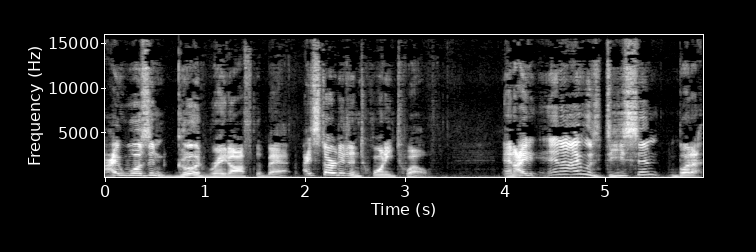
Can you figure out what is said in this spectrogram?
I wasn't good right off the bat. I started in 2012 and I and I was decent, but I,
